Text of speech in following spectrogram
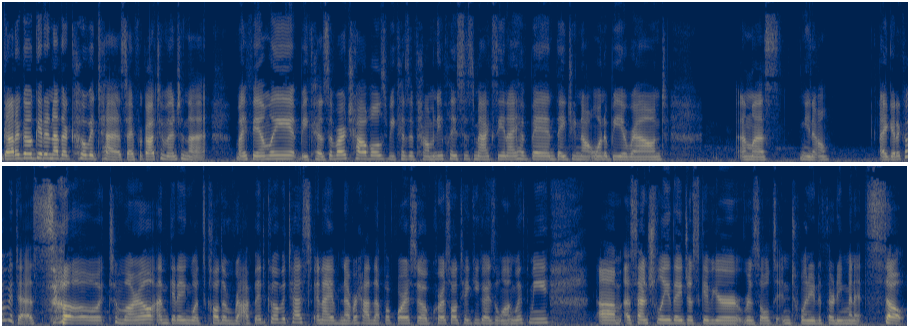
Gotta go get another COVID test. I forgot to mention that. My family, because of our travels, because of how many places Maxy and I have been, they do not want to be around unless, you know, I get a COVID test. So tomorrow I'm getting what's called a rapid COVID test and I've never had that before. So of course I'll take you guys along with me. Um, essentially they just give your results in 20 to 30 minutes. So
